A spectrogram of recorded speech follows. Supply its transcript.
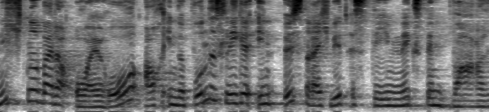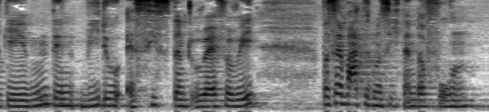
Nicht nur bei der Euro, auch in der Bundesliga in Österreich wird es demnächst den VAR geben, den Video Assistant Referee. Was erwartet man sich denn davon?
